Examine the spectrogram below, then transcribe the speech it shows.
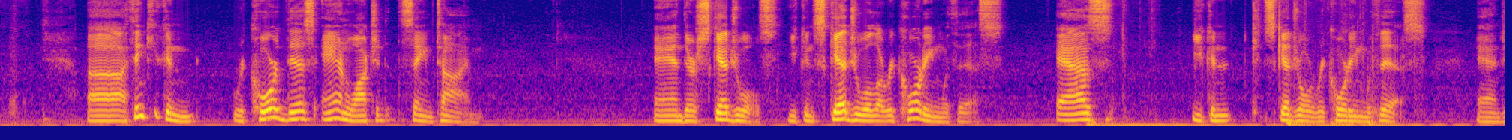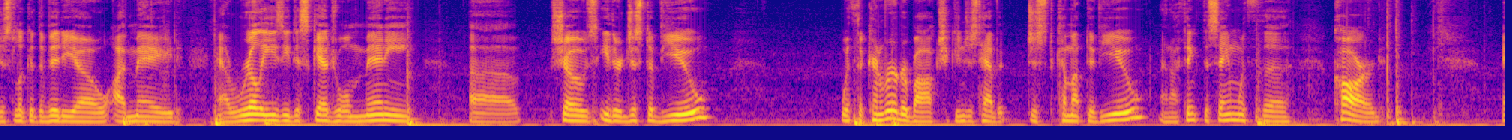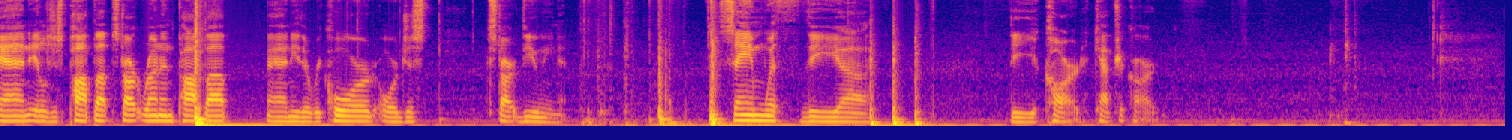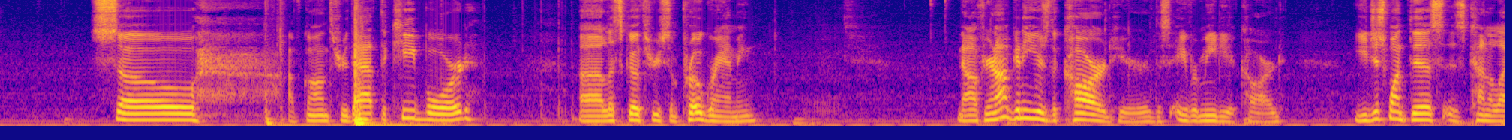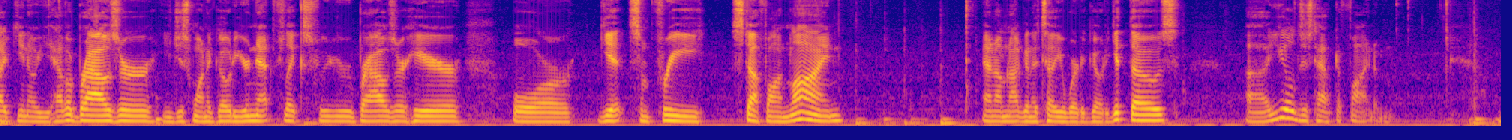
Uh, I think you can record this and watch it at the same time. And there's schedules. You can schedule a recording with this as you can schedule a recording with this. And just look at the video I made. Uh, real easy to schedule many uh, shows, either just a view with the converter box. You can just have it just come up to view. And I think the same with the card and it'll just pop up, start running, pop up, and either record or just start viewing it. Same with the uh, the card, capture card. So I've gone through that. The keyboard. Uh, let's go through some programming. Now, if you're not going to use the card here, this AverMedia card, you just want this is kind of like you know you have a browser you just want to go to your netflix through your browser here or get some free stuff online and i'm not going to tell you where to go to get those. Uh, you'll just have to find them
